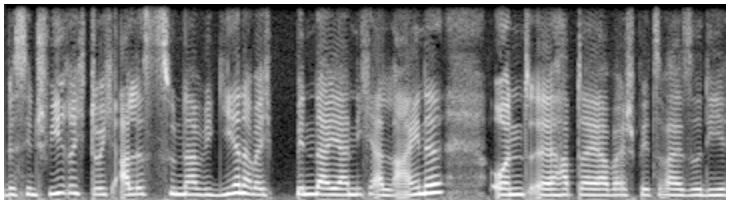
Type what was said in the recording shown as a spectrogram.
bisschen schwierig, durch alles zu navigieren, aber ich bin da ja nicht alleine und äh, habe da ja beispielsweise die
